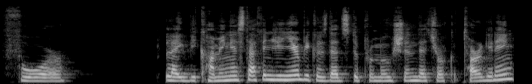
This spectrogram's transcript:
for like becoming a staff engineer because that's the promotion that you're targeting.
